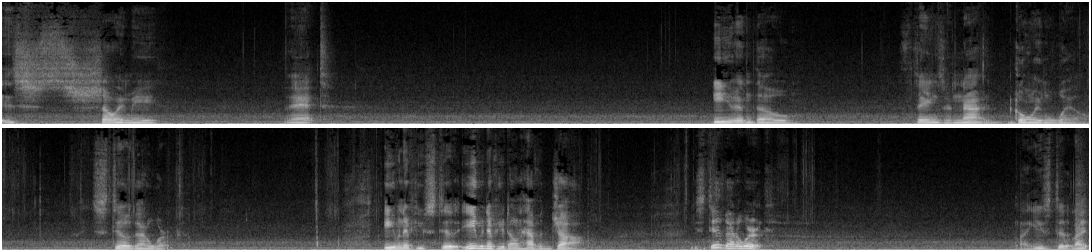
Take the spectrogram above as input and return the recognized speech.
is showing me that even though things are not going well, you still got to work. Even if you still even if you don't have a job, you still got to work. Like you still like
